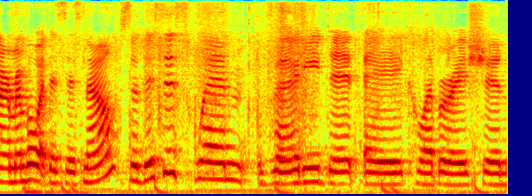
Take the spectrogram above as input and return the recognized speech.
I remember what this is now. So this is when Verdy did a collaboration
